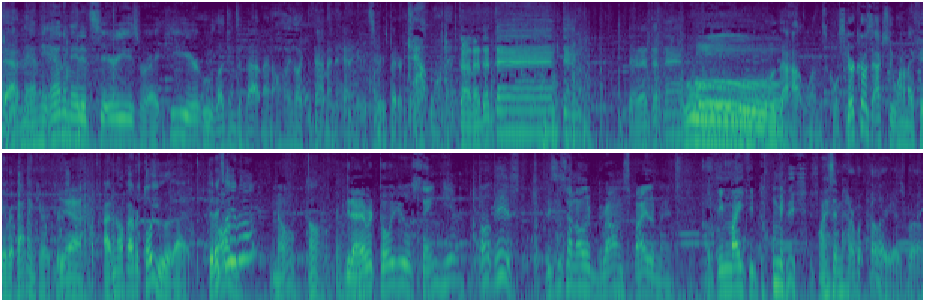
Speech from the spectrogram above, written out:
Batman the animated series right here. Ooh, Legends of Batman. Although I like the Batman animated series better. Catwoman. Da da da da da. Da, da, da, da. Ooh, that one's cool. Scarecrow is actually one of my favorite Batman characters. Yeah. I don't know if I ever told you that. Did I tell Oh. you that? No. Oh, okay. Did I ever tell you same here? Oh, this. This is another brown Spider-Man. I think Mikey told me this. Why does it matter what color he is, bro?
